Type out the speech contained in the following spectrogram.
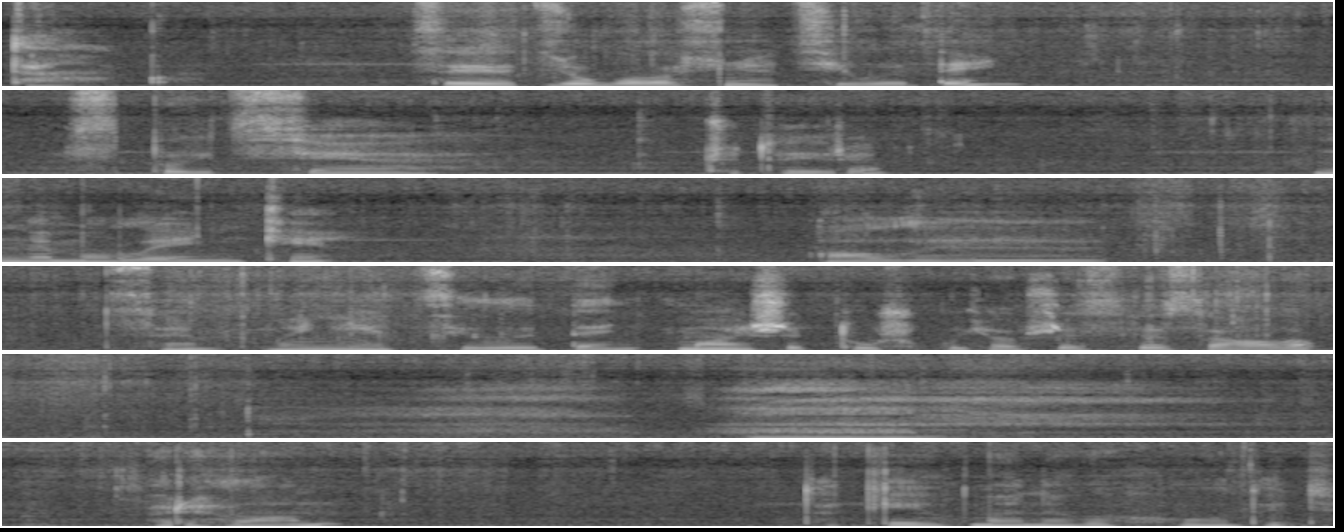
Так. Це я сьогодні цілий день. Спиці 4. Немаленькі. Але це мені цілий день. Майже тушку я вже зв'язала. Реглан такий в мене виходить.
